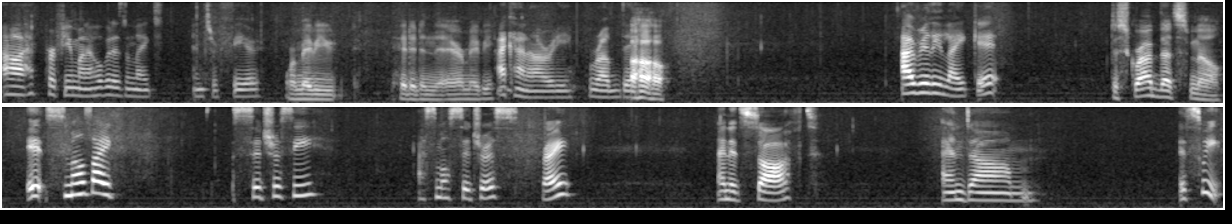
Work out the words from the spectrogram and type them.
Uh, I have perfume on. I hope it doesn't like interfere. Or maybe you hit it in the air, maybe. I kind of already rubbed it. Oh, I really like it. describe that smell. It smells like citrusy. I smell citrus, right? And it's soft. And um, it's sweet.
